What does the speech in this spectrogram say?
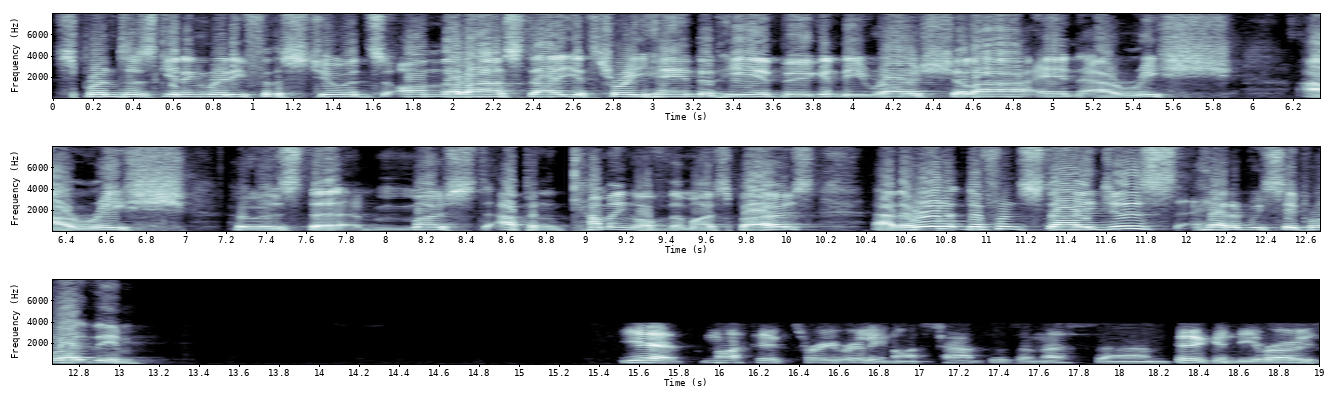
sprinters getting ready for the stewards on the last day. You're three handed here Burgundy Rose Shalar and Arish. Arish who is the most up and coming of them, I suppose. Uh, they're all at different stages. How did we separate them? Yeah, nice to have three really nice chances in this. Um, Burgundy Rose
